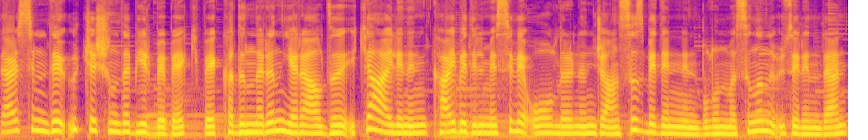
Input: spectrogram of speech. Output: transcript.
Dersim'de 3 yaşında bir bebek ve kadınların yer aldığı iki ailenin kaybedilmesi ve oğullarının cansız bedeninin bulunmasının üzerinden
